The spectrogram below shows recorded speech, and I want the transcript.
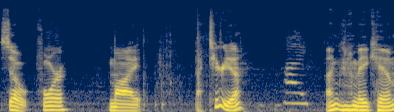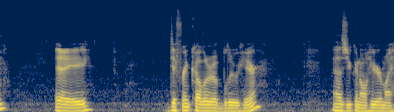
So for my bacteria, I'm going to make him a different color of blue here. As you can all hear, my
